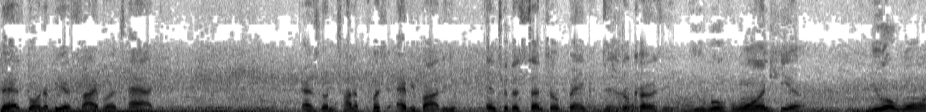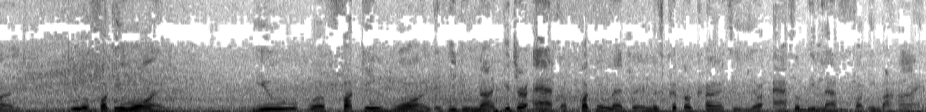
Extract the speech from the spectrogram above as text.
There's going to be a cyber attack that's going to try to push everybody into the central bank digital currency. You were warned here. You are warned. You were fucking warned. You were fucking warned. If you do not get your ass a fucking ledger in this cryptocurrency, your ass will be left fucking behind.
